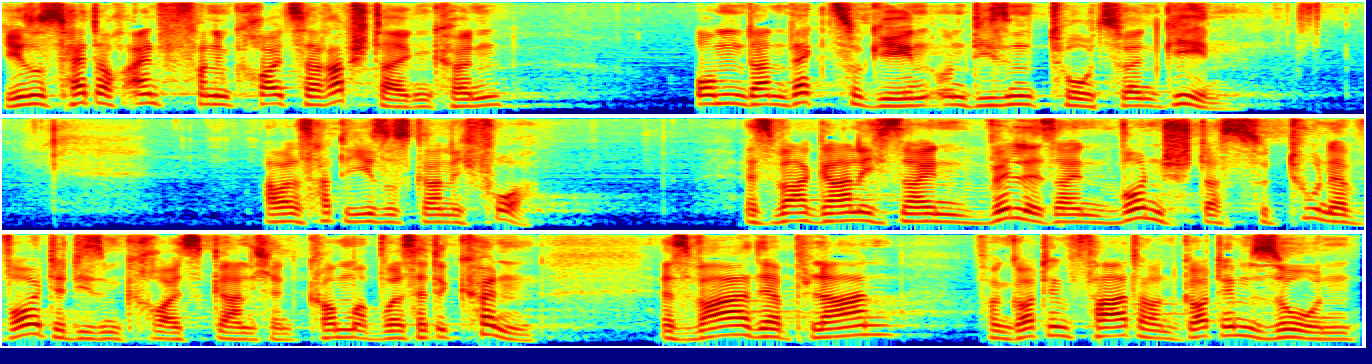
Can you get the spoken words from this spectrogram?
Jesus hätte auch einfach von dem Kreuz herabsteigen können, um dann wegzugehen und diesem Tod zu entgehen. Aber das hatte Jesus gar nicht vor. Es war gar nicht sein Wille, sein Wunsch, das zu tun. Er wollte diesem Kreuz gar nicht entkommen, obwohl er es hätte können. Es war der Plan von Gott dem Vater und Gott dem Sohn,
